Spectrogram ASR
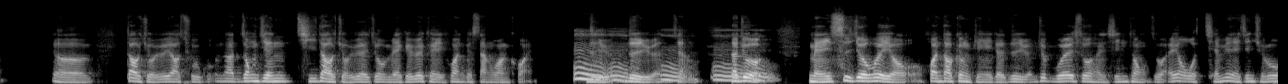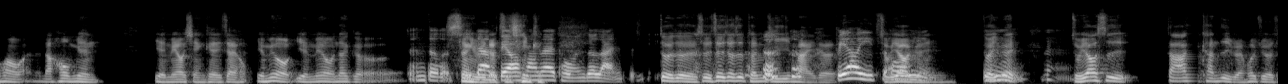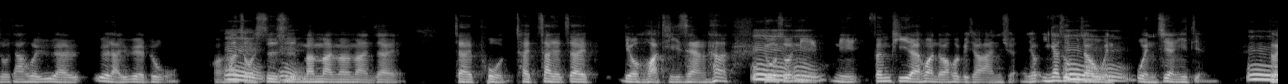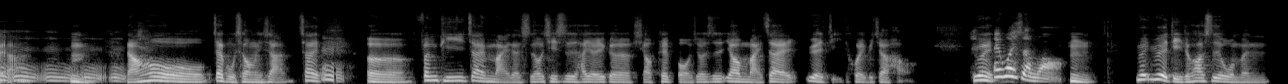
呃到九月要出国，那中间七到九月就每个月可以换个三万块。日元日元这样，嗯嗯、那就每一次就会有换到更便宜的日元，嗯、就不会说很心痛，说哎呦，我前面已经全部换完了，那后面也没有钱可以再，也没有也没有那个真的剩余的资金，不要放在同一个篮子里。对对对，所以这就是喷 皮买的不要一主要原因。对，因为主要是大家看日元会觉得说它会越来越来越弱啊，它走势是慢慢慢慢在在破，在在在。溜滑梯这样，那 如果说你、嗯嗯、你分批来换的话，会比较安全，就应该说比较稳稳、嗯、健一点。嗯，对啊，嗯嗯嗯嗯。然后再补充一下，在、嗯、呃分批在买的时候，其实还有一个小撇步，就是要买在月底会比较好。因为哎，为什么？嗯，因为月底的话是我们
